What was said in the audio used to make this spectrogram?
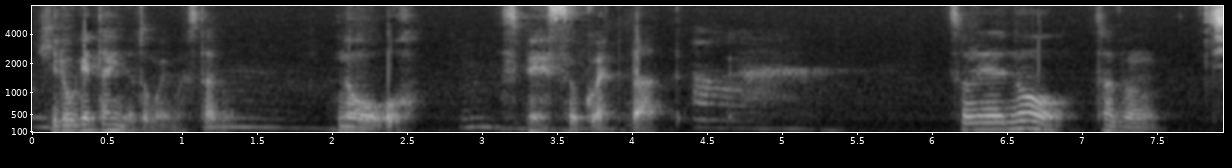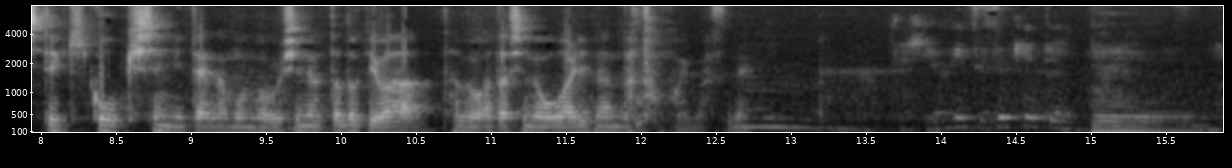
うん広げたいんだと思います、多う分。ん脳を、うんスペースをこうやってバーって。あそれの多分知的好奇心みたいなものを失った時は多分私の終わりなんだと思いますね。ん広げ続けていったんですね。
